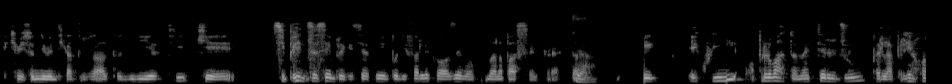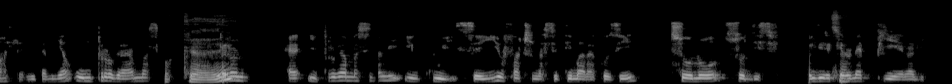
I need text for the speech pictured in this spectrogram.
che mi sono dimenticato tra l'altro di dirti, che si pensa sempre che sia tempo di fare le cose, ma, ma la passa in fretta. Chiaro. E quindi ho provato a mettere giù per la prima volta in vita mia un programma Ok. Però è il programma settimanale in cui se io faccio una settimana così sono soddisfatto. Vuol dire Sì. che non è piena di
